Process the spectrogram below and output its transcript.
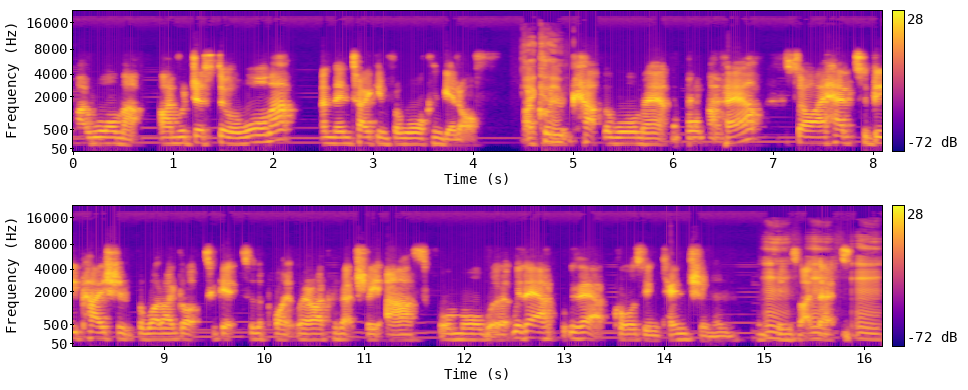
my warm up. I would just do a warm up and then take him for a walk and get off. I couldn't cut the warm out warm up out. So I had to be patient for what I got to get to the point where I could actually ask for more work without without causing tension and, and Mm, things like mm, that. mm.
